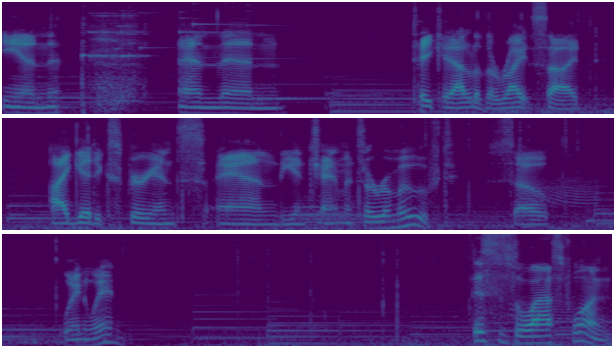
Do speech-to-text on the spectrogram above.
in and then take it out of the right side, I get experience and the enchantments are removed. So, win-win. This is the last one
